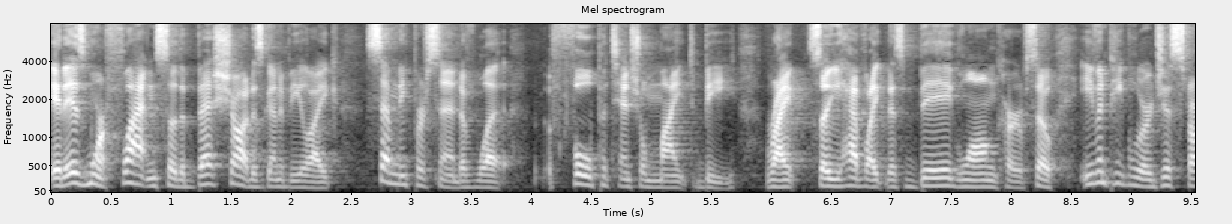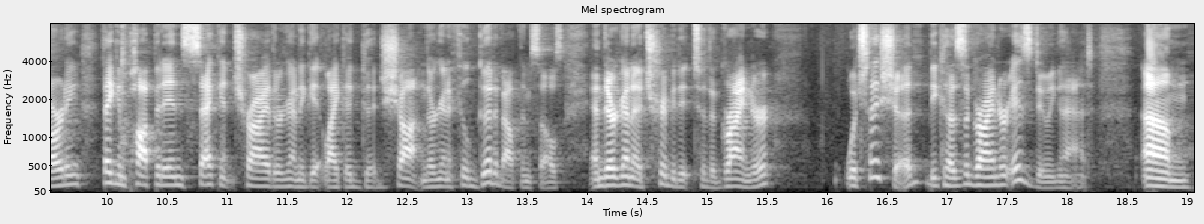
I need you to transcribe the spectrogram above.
it is more flattened, so the best shot is going to be like 70% of what full potential might be, right? So you have like this big long curve. So even people who are just starting, they can pop it in second try, they're going to get like a good shot and they're to feel good about themselves and they're to attribute it to the grinder, which they should because the grinder is doing that. Um,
